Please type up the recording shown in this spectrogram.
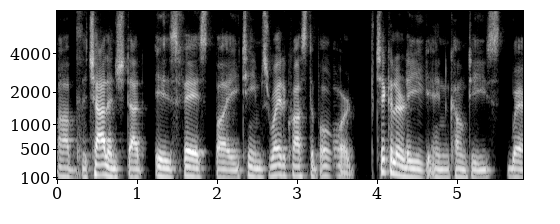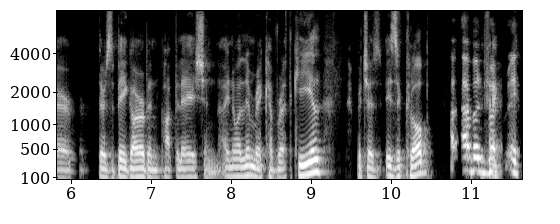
of the challenge that is faced by teams right across the board, particularly in counties where there's a big urban population. I know Limerick have Rathkeale, which is, is a club. Uh, but, but it,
